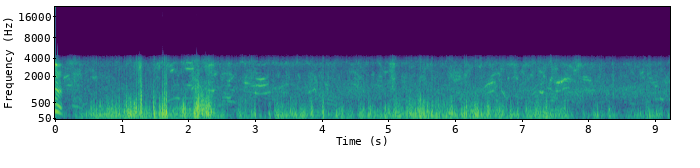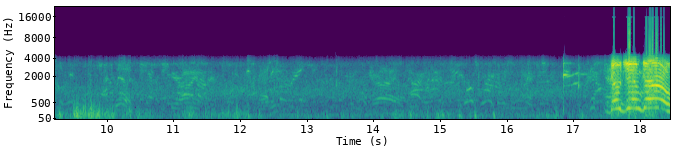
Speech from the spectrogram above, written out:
Go, Jim, go!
